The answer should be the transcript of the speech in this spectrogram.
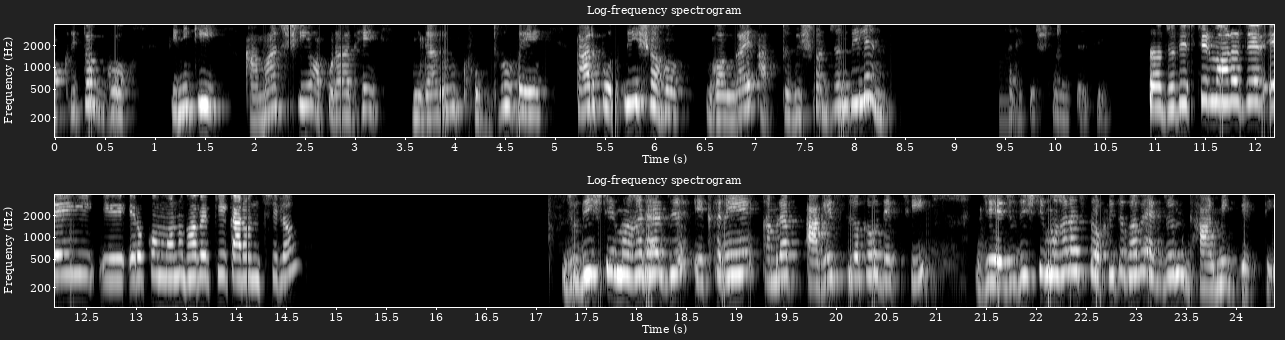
অকৃতজ্ঞ। তিনি কি আমার সেই অপরাধে নিদারুণ ক্ষুব্ধ হয়ে তার পত্নী সহ গঙ্গায় আত্মবিসর্জন দিলেন? হরে কৃষ্ণ মাতাজি। তো যুধিষ্ঠির মহারাজের এই এরকম মনোভাবের কি কারণ ছিল? যুধিষ্ঠির মহারাজ এখানে আমরা আগের শ্লোকেও দেখছি যে যুধিষ্ঠির মহারাজ প্রকৃতভাবে একজন ধার্মিক ব্যক্তি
